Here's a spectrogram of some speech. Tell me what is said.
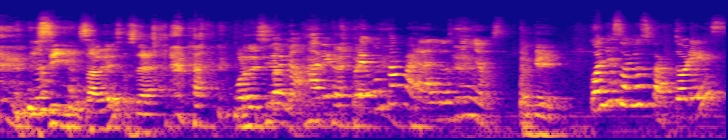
sí, ¿sabes? O sea, por decir Bueno, algo. a ver, pregunta para los niños. Ok. ¿Cuáles son los factores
